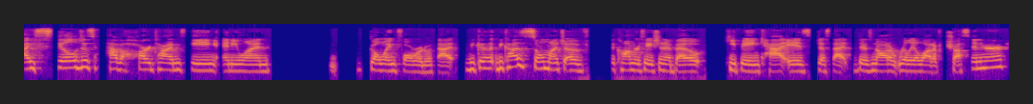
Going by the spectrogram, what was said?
I still just have a hard time seeing anyone going forward with that because because so much of the conversation about keeping Kat is just that there's not a, really a lot of trust in her.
